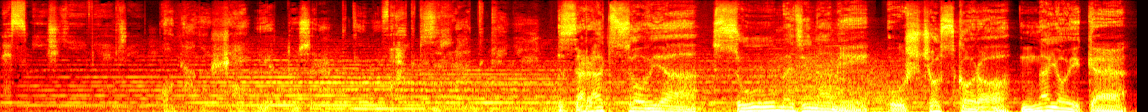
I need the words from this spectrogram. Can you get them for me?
Nesmíš jí věřit. Ona lže. Je to zradkyně. Zradkyně. Zradcovia sú medzi nami už čoskoro na Jojke.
